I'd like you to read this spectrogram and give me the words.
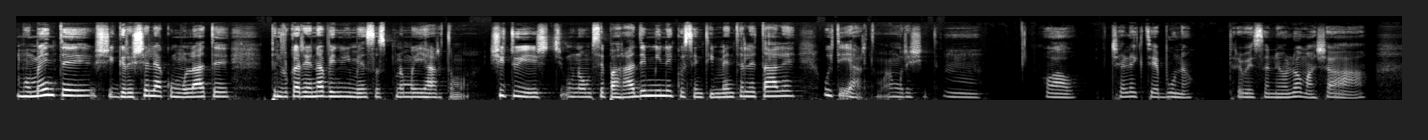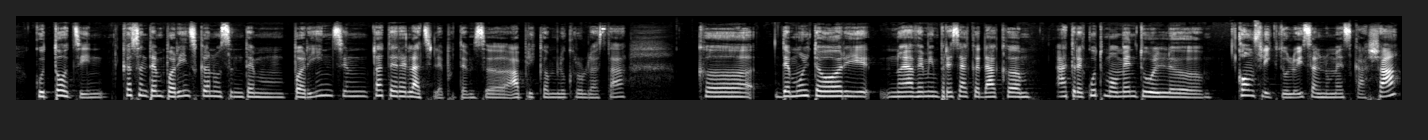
momente și greșeli acumulate pentru care n-a venit nimeni să spună, mă, iartă-mă. Și tu ești un om separat de mine, cu sentimentele tale, uite, iartă-mă, am greșit. Mm. Wow! Ce lecție bună! Trebuie să ne o luăm așa cu toții, că suntem părinți, că nu suntem părinți, în toate relațiile putem să aplicăm lucrul ăsta, că de multe ori noi avem impresia că dacă a trecut momentul uh, conflictului, să-l numesc așa,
